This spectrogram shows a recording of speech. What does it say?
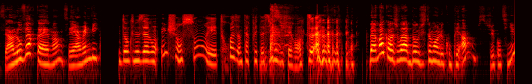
C'est un lover quand même. Hein. C'est R&B. Donc nous avons une chanson et trois interprétations différentes. Ben, moi, quand je vois donc justement le couplet 1, je continue.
